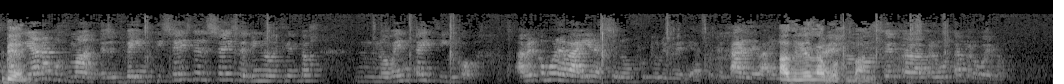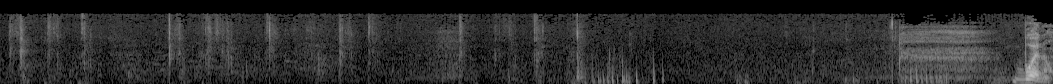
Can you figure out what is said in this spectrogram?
Bien. Adriana Guzmán, del 26 del 6 de 1995. A ver cómo le va a ir así en un futuro inmediato. ¿Qué tal le va a ir? Adriana. Guzmán. No la pregunta, pero bueno. Bueno,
